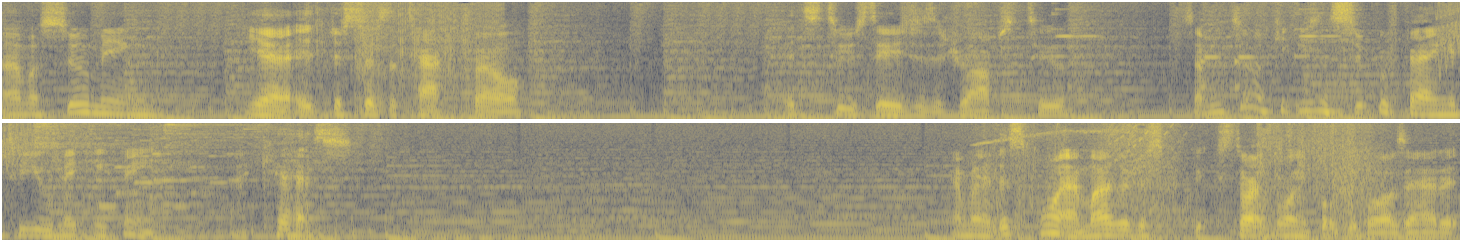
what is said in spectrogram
I'm assuming... Yeah, it just says attack fell. It's two stages it drops to. So I'm gonna keep using Super Fang until you make me faint, I guess. I mean, at this point, I might as well just start throwing Pokeballs at it.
